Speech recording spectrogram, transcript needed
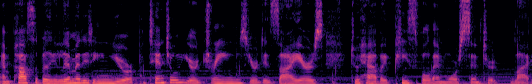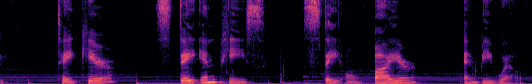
and possibly limiting your potential, your dreams, your desires to have a peaceful and more centered life. Take care, stay in peace, stay on fire, and be well.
